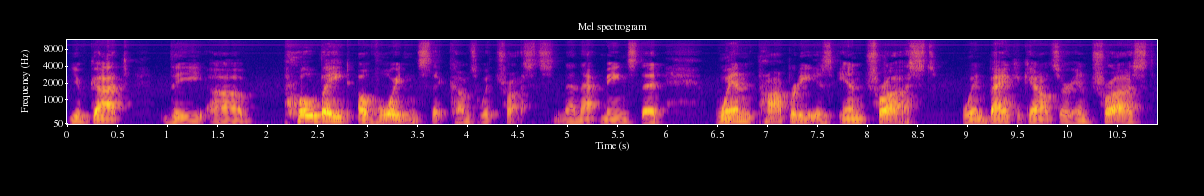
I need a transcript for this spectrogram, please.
You've got the uh, probate avoidance that comes with trusts. And that means that when property is in trust, when bank accounts are in trust,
